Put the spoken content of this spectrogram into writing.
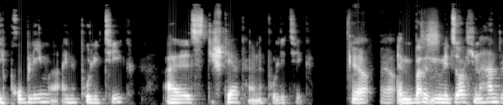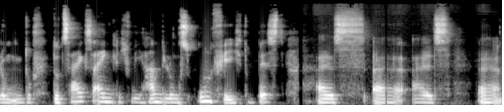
die Probleme einer Politik als die Stärke einer Politik. Ja, ja. Ähm, mit solchen Handlungen. Du, du zeigst eigentlich, wie handlungsunfähig du bist als, äh, als äh,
